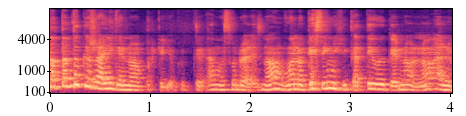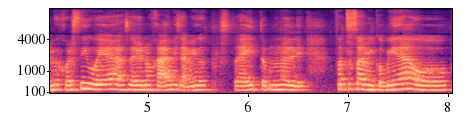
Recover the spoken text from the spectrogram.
No tanto que es real y que no, porque yo creo que ambos son reales, ¿no? Bueno, que es significativo y que no, ¿no? A lo mejor sí voy a hacer enojar a mis amigos porque estoy ahí tomándole fotos a mi comida o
